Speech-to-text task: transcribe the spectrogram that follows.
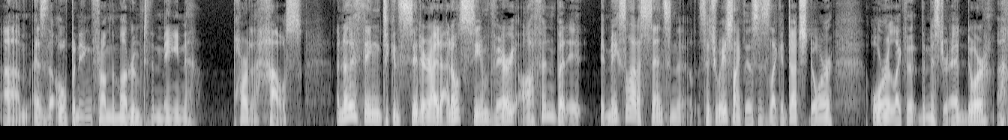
um, as the opening from the mudroom to the main part of the house. Another thing to consider, I, I don't see them very often, but it, it makes a lot of sense in a situation like this is like a Dutch door or like the, the Mr. Ed door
